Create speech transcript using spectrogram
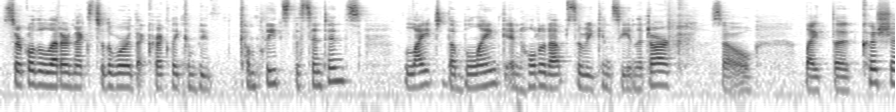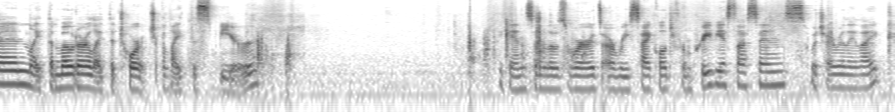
circle the letter next to the word that correctly complete, completes the sentence. Light the blank and hold it up so we can see in the dark. So light the cushion, light the motor, light the torch, or light the spear. Again, some of those words are recycled from previous lessons, which I really like.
